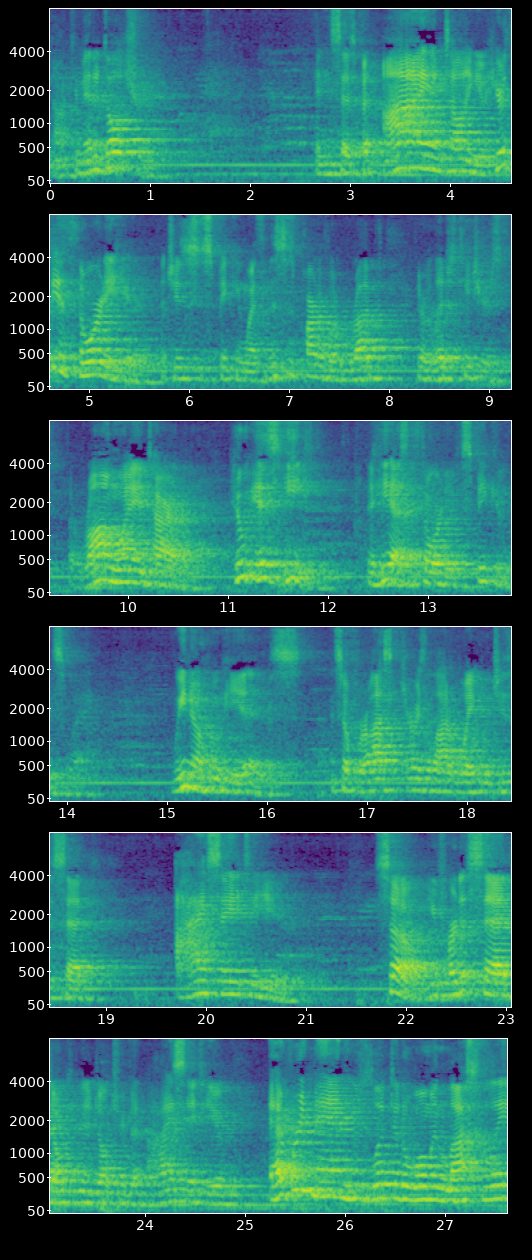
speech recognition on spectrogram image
Should not commit adultery. And he says, But I am telling you, here's the authority here that Jesus is speaking with. And this is part of what rubbed the religious teachers the wrong way entirely. Who is he that he has authority to speak in this way? We know who he is. And so for us, it carries a lot of weight when Jesus said, I say to you. So, you've heard it said, don't commit adultery, but I say to you, every man who's looked at a woman lustfully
